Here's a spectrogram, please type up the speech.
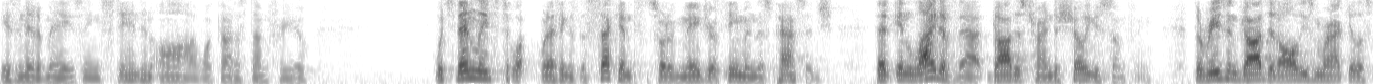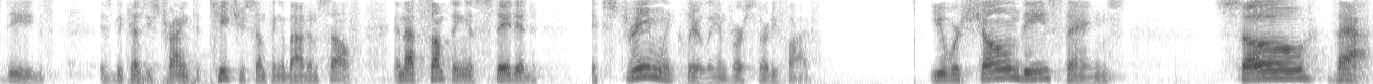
Isn't it amazing? Stand in awe of what God has done for you. Which then leads to what, what I think is the second sort of major theme in this passage. That in light of that, God is trying to show you something. The reason God did all these miraculous deeds is because He's trying to teach you something about Himself. And that something is stated extremely clearly in verse 35. You were shown these things so that,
